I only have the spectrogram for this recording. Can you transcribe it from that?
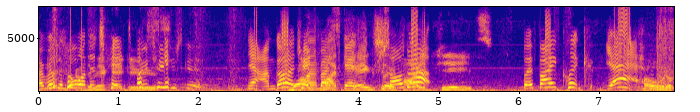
I really a want to boxer, change dude. my Go Jeez. change skin. your skin. Yeah, I'm gonna Why change is my, my skin. ping Just so hold high? up. Jeez. But if I click, yeah. Hold up.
